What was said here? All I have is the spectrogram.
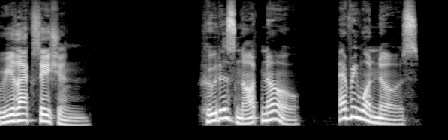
Relaxation. Who does not know? Everyone knows.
